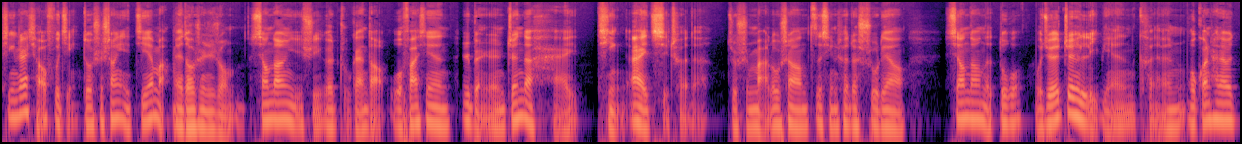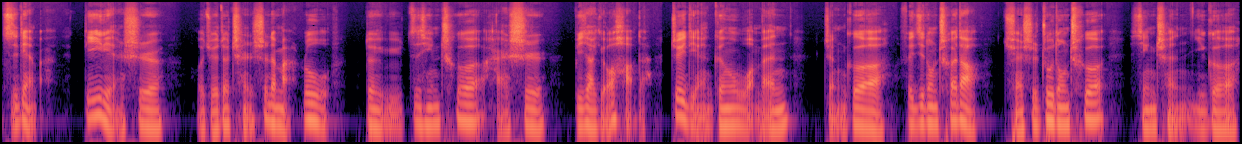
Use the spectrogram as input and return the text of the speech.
新斋桥附近，都是商业街嘛，那都是那种相当于是一个主干道。我发现日本人真的还挺爱骑车的，就是马路上自行车的数量相当的多。我觉得这里边可能我观察到几点吧。第一点是，我觉得城市的马路。对于自行车还是比较友好的，这一点跟我们整个非机动车道全是助动车形成一个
